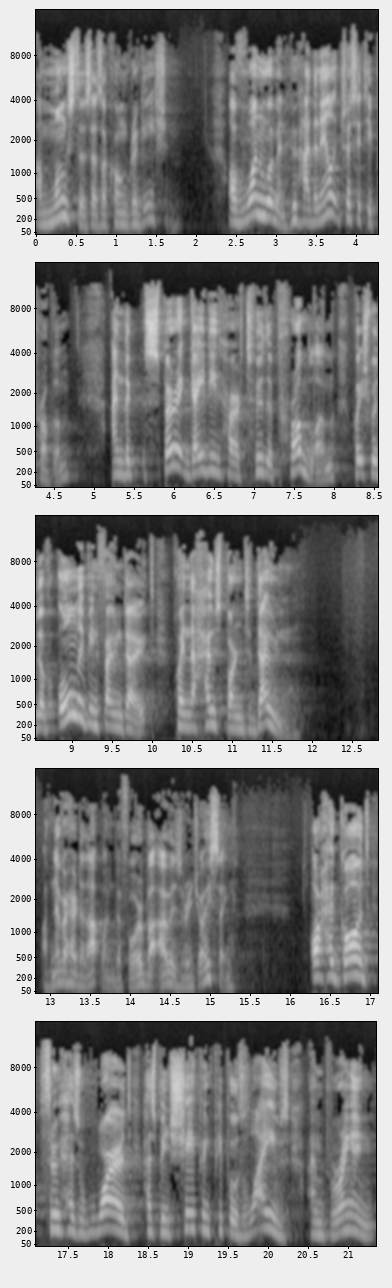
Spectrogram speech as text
amongst us as a congregation of one woman who had an electricity problem, and the Spirit guided her to the problem, which would have only been found out when the house burned down. I've never heard of that one before, but I was rejoicing. Or how God, through His Word, has been shaping people's lives and bringing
